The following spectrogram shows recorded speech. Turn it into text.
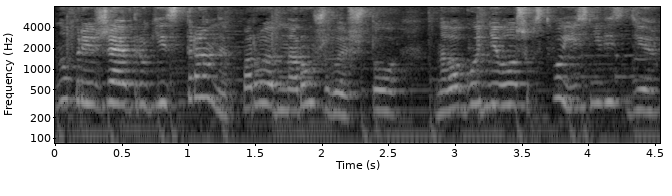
но приезжая в другие страны, порой обнаруживаешь, что новогоднее волшебство есть не везде.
